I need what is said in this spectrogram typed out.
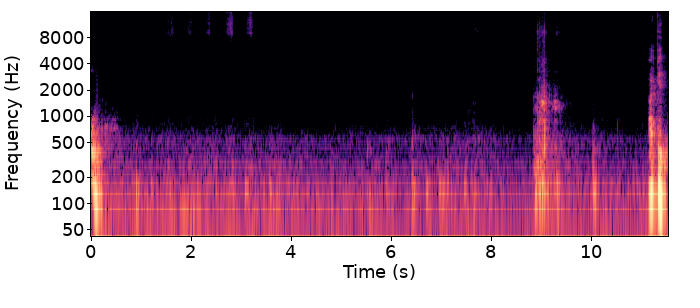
Uno. Aquí.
